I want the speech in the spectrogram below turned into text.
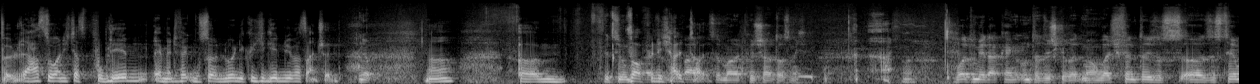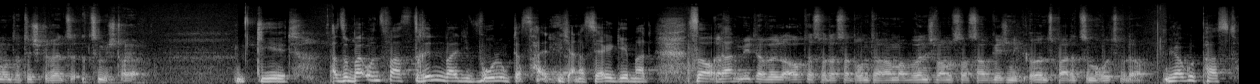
Da hast du aber nicht das Problem, im Endeffekt musst du nur in die Küche gehen und dir was einschütten. Ja. Ne? Ähm, so, finde ich halt toll. Küche hat das nicht. Ich wollte mir da kein Untertischgerät machen, weil ich finde dieses äh, System Untertischgerät ziemlich teuer. Geht. Also bei uns war es drin, weil die Wohnung das halt nicht anders hergegeben hat. So, und Der dann, Vermieter will auch, dass wir das da drunter haben, aber wenn ich warmes Wasser habe, gehe ich nicht ins Badezimmer, hol's mir da. ja gut, passt.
